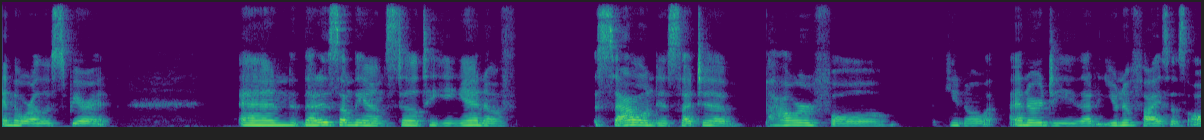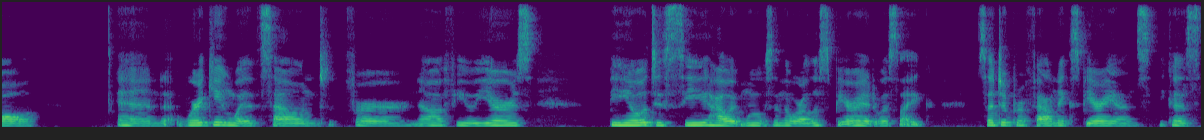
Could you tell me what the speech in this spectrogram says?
in the world of spirit. And that is something I'm still taking in of sound is such a powerful, you know, energy that unifies us all. And working with sound for now a few years, being able to see how it moves in the world of spirit was like such a profound experience because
